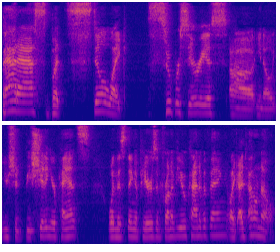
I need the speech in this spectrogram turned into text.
badass, but still like super serious. Uh, you know, you should be shitting your pants when this thing appears in front of you, kind of a thing. Like I, I don't know.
